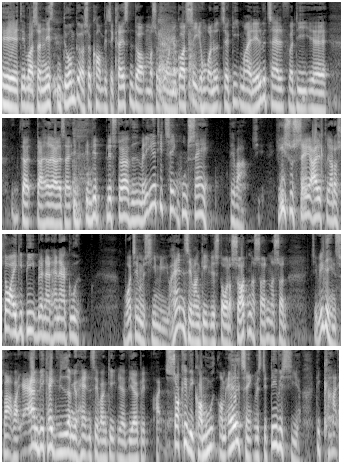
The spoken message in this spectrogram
Øh, det var så næsten dumpe, og så kom vi til kristendommen, og så kunne hun jo godt se, at hun var nødt til at give mig et 11-tal, fordi øh, der, der havde jeg altså en, en lidt, lidt større viden. Men en af de ting, hun sagde, det var, Jesus sagde aldrig, og der står ikke i Bibelen, at han er Gud. Hvor til man sige, at i Johannes evangeliet står der sådan og sådan og sådan. Til hvilket hendes svar var, ja, men vi kan ikke vide, om Johannes evangeliet er virkeligt. Nej, så kan vi komme ud om alle ting, hvis det er det, vi siger. Det er klart,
